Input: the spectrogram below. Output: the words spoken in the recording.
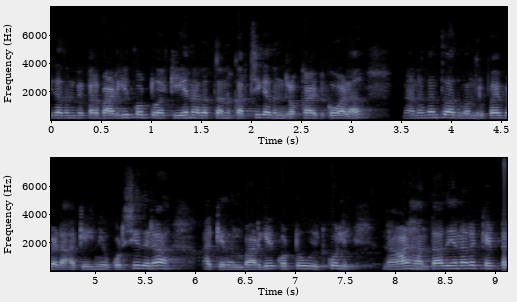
ಈಗ ಅದನ್ನು ಬೇಕಾದ್ರೆ ಬಾಡಿಗೆ ಕೊಟ್ಟು ಆಕೆ ಏನಾಗುತ್ತೆ ತನ್ನ ಖರ್ಚಿಗೆ ಅದನ್ನು ರೊಕ್ಕ ಇಟ್ಕೋವಾಳ. ನನಗಂತೂ ಅದು ಒಂದು ರೂಪಾಯಿ ಬೇಡ. ಆಕೆಗೆ ನೀವು ಕೊಡಿಸಿದ್ದೀರಾ ಆಕೆ ಅದನ್ನು ಬಾಡಿಗೆ ಕೊಟ್ಟು ಇಟ್ಕೊಳ್ಳಿ ನಾಳೆ ಅಂಥದ್ದು ಏನಾರು ಕೆಟ್ಟ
